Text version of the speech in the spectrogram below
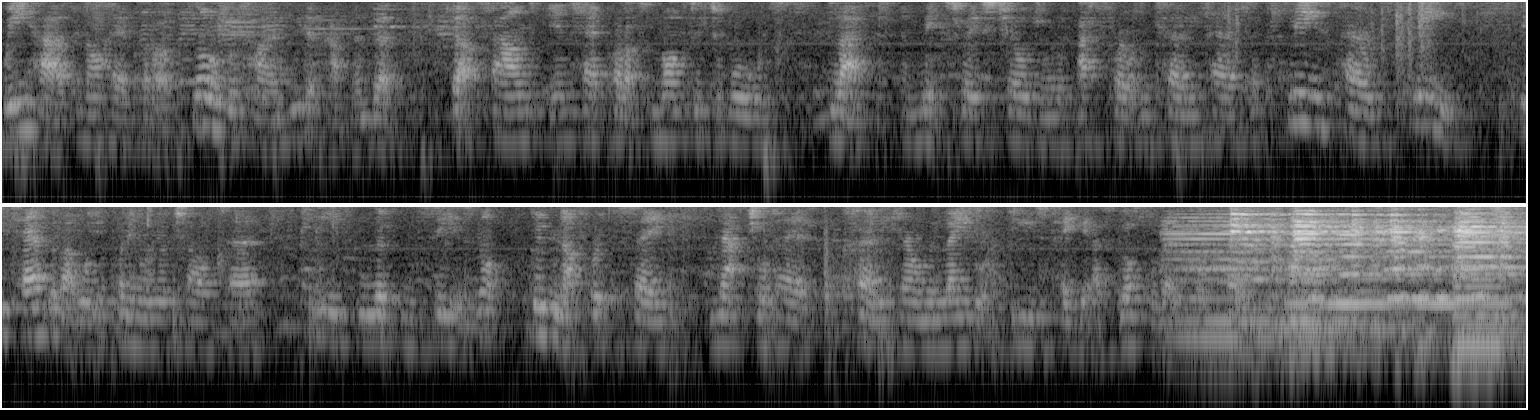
we have in our hair products. Not all the time, we don't have them, but that are found in hair products marketed towards black and mixed race children with afro and curly hair. So please, parents, please be careful about what you're putting on your child's hair. Please look and see. It's not good enough for it to say natural hair, curly hair on the label and for you to take it as gospel that it's okay.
